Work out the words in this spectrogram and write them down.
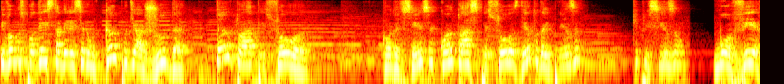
E vamos poder estabelecer um campo de ajuda tanto à pessoa com deficiência quanto às pessoas dentro da empresa que precisam mover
